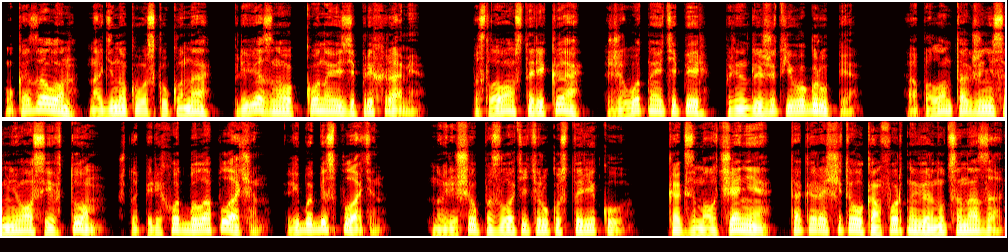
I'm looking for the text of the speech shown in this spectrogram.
Указал он на одинокого скукуна, привязанного к коновизе при храме. По словам старика, животное теперь принадлежит его группе. Аполлон также не сомневался и в том, что переход был оплачен, либо бесплатен но решил позолотить руку старику. Как за молчание, так и рассчитывал комфортно вернуться назад,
